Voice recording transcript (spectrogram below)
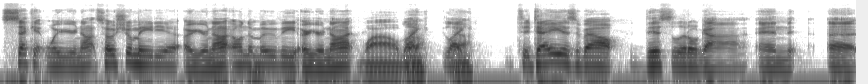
second where you're not social media or you're not on the movie or you're not Wow, bro. like like Yeah. today is about this little guy and uh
